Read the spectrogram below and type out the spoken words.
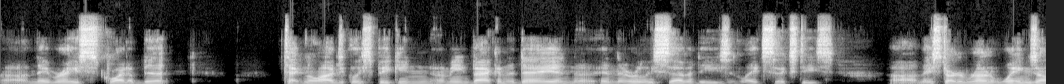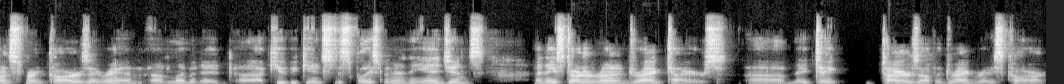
uh, and they race quite a bit. Technologically speaking, I mean, back in the day, in the in the early 70s and late 60s, uh, they started running wings on sprint cars. They ran unlimited uh, cubic inch displacement in the engines, and they started running drag tires. Uh, they'd take tires off a drag race car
